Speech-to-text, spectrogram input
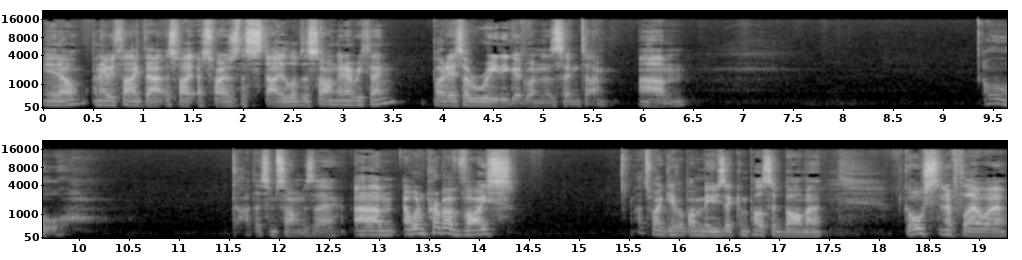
you know, and everything like that as far as far as the style of the song and everything. But it's a really good one at the same time. Um, oh, God, there's some songs there. Um, I wouldn't put about voice. That's why I gave up on music. Compulsive Bomber, Ghost in a Flower,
